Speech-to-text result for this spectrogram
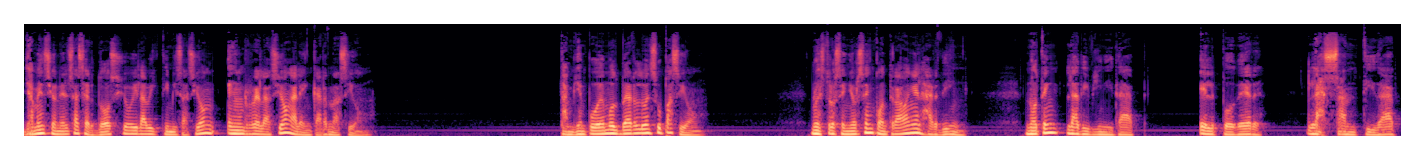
ya mencioné el sacerdocio y la victimización en relación a la encarnación. También podemos verlo en su pasión. Nuestro Señor se encontraba en el jardín. Noten la divinidad, el poder, la santidad.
